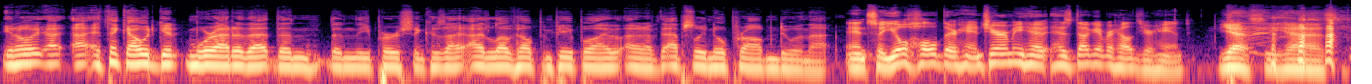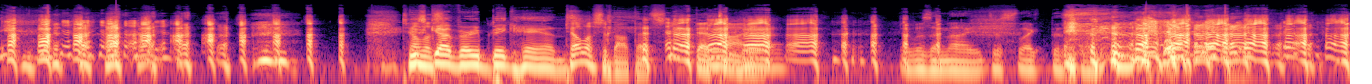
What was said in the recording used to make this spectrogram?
You know, I, I think I would get more out of that than than the person because I, I love helping people. I, I have absolutely no problem doing that. And so you'll hold their hand. Jeremy, ha- has Doug ever held your hand? Yes, he has. Tell He's us- got very big hands. Tell us about that, that time. it was a night just like this.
